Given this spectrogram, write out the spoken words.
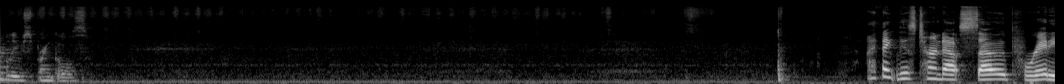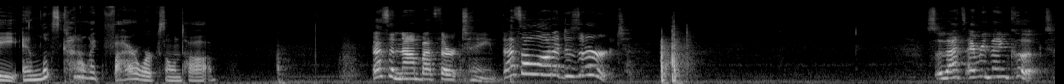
blue sprinkles. I think this turned out so pretty and looks kind of like fireworks on top. That's a 9 by 13. That's a lot of dessert. So that's everything cooked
